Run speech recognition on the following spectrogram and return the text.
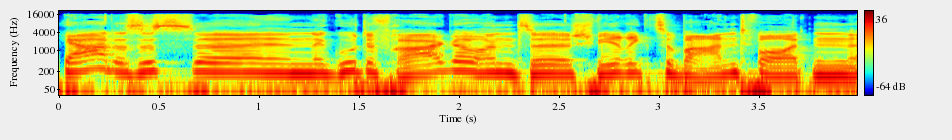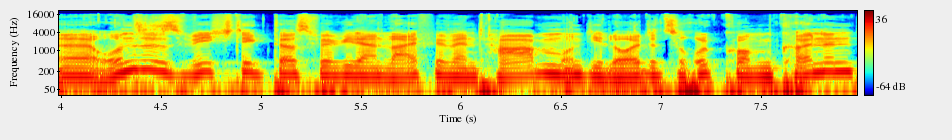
Ja, das ist äh, eine gute Frage und äh, schwierig zu beantworten. Äh, uns ist es wichtig, dass wir wieder ein Live-Event haben und die Leute zurückkommen können.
